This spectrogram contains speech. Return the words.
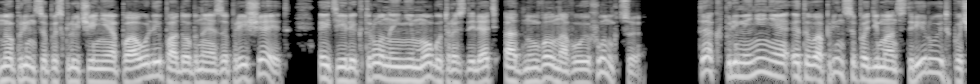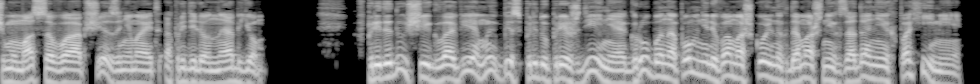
Но принцип исключения Паули подобное запрещает. Эти электроны не могут разделять одну волновую функцию. Так, применение этого принципа демонстрирует, почему масса вообще занимает определенный объем. В предыдущей главе мы без предупреждения грубо напомнили вам о школьных домашних заданиях по химии.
